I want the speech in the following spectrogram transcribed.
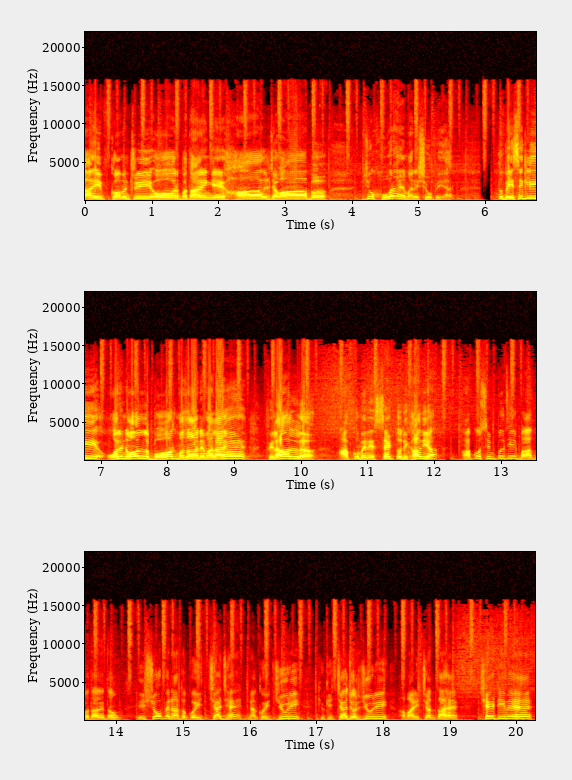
लाइव कमेंट्री और बताएँगे हाल, जवाब, जो हो रहा है हमारे शो पे यार। तो बेसिकली ऑल इन ऑल बहुत मज़ा आने वाला है। फ़िलहाल आपको मैंने सेट तो दिखा दिया। आपको सिंपल सी एक बात बता देता हूँ। इस शो पे ना तो कोई जज है, ना कोई ज्यूरी क्योंकि जज और ज्यूरी हमारी जनता है। छह टीमें हैं,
